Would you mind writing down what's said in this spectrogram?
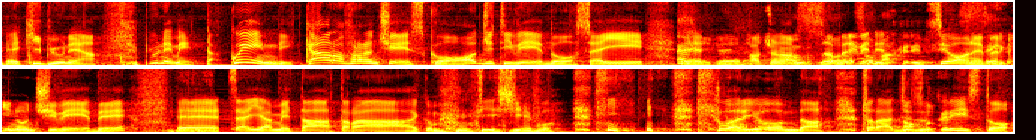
e chi più ne ha più ne metta. Quindi, caro Francesco, oggi ti vedo, sei eh, eh, faccio una, posso, una breve insomma, descrizione per chi non ci vede. Eh, sei a metà tra, come ti dicevo, fuori no, onda, tra no. Gesù Cristo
